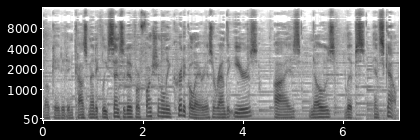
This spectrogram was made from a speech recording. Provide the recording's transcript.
located in cosmetically sensitive or functionally critical areas around the ears, eyes, nose, lips, and scalp.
